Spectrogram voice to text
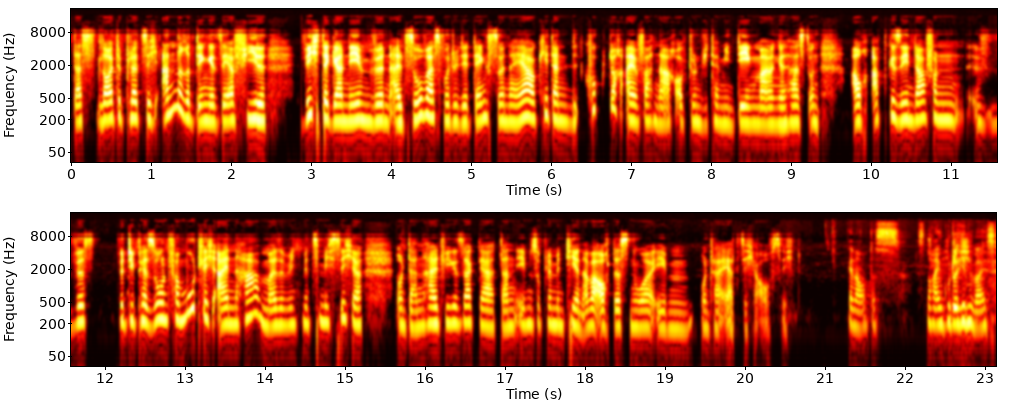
dass Leute plötzlich andere Dinge sehr viel wichtiger nehmen würden als sowas, wo du dir denkst, so, naja, okay, dann guck doch einfach nach, ob du einen Vitamin D-Mangel hast. Und auch abgesehen davon wirst, wird die Person vermutlich einen haben, also bin ich mir ziemlich sicher. Und dann halt, wie gesagt, ja, dann eben supplementieren, aber auch das nur eben unter ärztlicher Aufsicht. Genau, das ist noch ein guter Hinweis.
